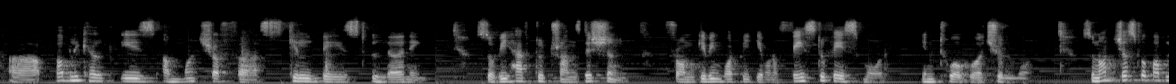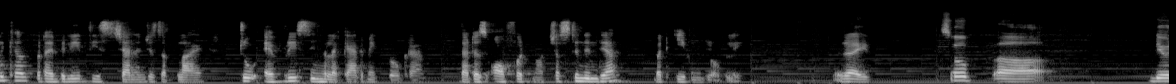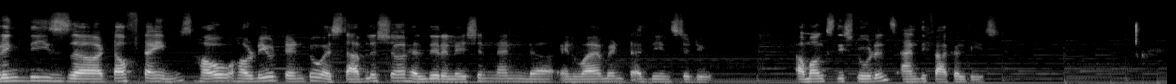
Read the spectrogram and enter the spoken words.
Uh, public health is a much of skill based learning, so we have to transition from giving what we give on a face to face mode into a virtual mode. So, not just for public health, but I believe these challenges apply to every single academic program that is offered not just in India, but even globally. Right. So, uh, during these uh, tough times, how, how do you tend to establish a healthy relation and uh, environment at the institute amongst the students and the faculties?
